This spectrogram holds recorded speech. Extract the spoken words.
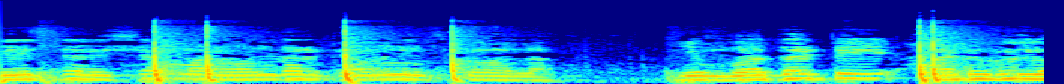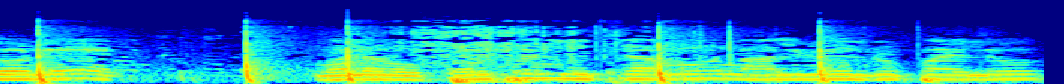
చేసిన విషయం మనం అందరం గమనించుకోవాలి. ఈ మొదటి అడుగులోనే మనం పెన్షన్లు ఇచ్చాము నాలుగు వేల రూపాయలు.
